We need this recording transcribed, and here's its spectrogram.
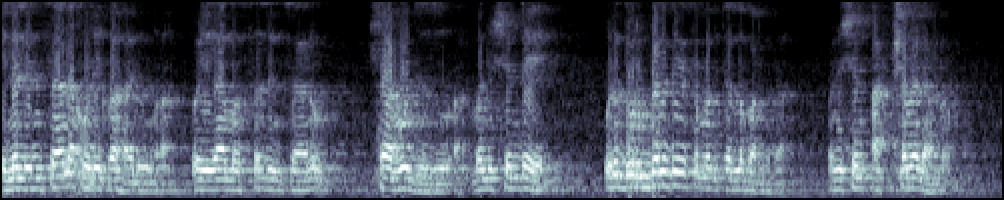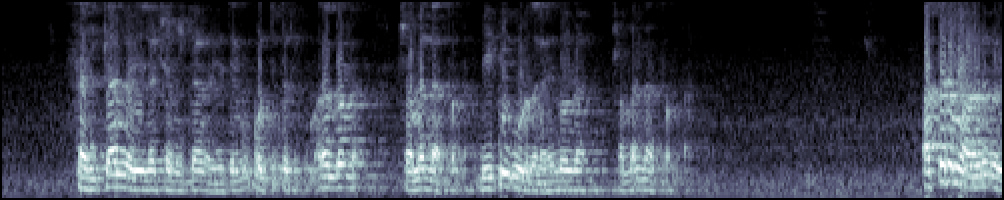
ഇന്നൽ ഇൻസാന ഒരു ദുർബലതയെ സംബന്ധിച്ചല്ല പറഞ്ഞത്. മനുഷ്യൻ അക്ഷമനാണ്. സഹിക്കാൻ കഴിയില്ല ക്ഷമിക്കാൻ കഴിയില്ല. ചിലപ്പോൾ പൊട്ടിത്തെറിക്കും. അതെന്തുകൊണ്ട്? ക്ഷമല്ലാത്തതുകൊണ്ട് ബി പി കൂടുതലാണ് എന്തുകൊണ്ട്? ക്ഷമല്ലാത്തതുകൊണ്ട് അത്തരം ആളുകൾ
